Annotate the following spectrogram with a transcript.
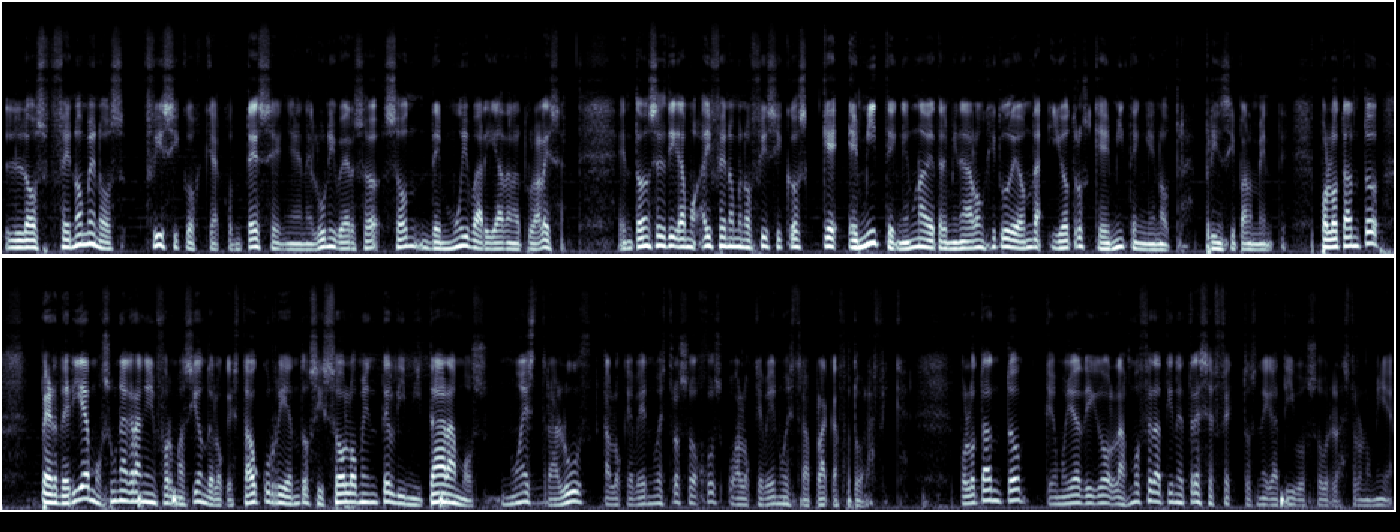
los fenómenos físicos que acontecen en el universo son de muy variada naturaleza. Entonces, digamos, hay fenómenos físicos que emiten en una determinada longitud de onda y otros que emiten en otra, principalmente. Por lo tanto, perderíamos una gran información de lo que está ocurriendo si solamente limitáramos nuestra luz a lo que ven nuestros ojos o a lo que ve nuestra placa fotográfica. Por lo tanto, como ya digo, la atmósfera tiene tres efectos negativos sobre la astronomía.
